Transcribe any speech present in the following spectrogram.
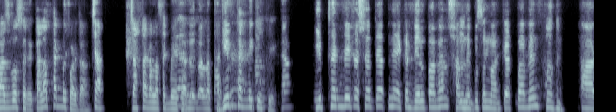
পাঁচ বছরের। কালার থাকবে কয়টা? চার। চারটা কালার থাকবে এটা। গিফট থাকবে কি কি? গিফট থাকবে এটার সাথে আপনি একটা বেল পাবেন সামনে পিছনে মার্কেট পাবেন। আর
